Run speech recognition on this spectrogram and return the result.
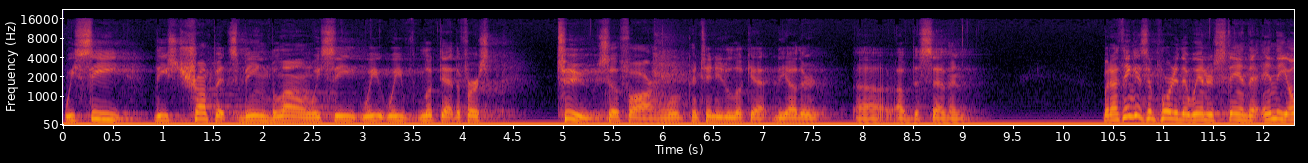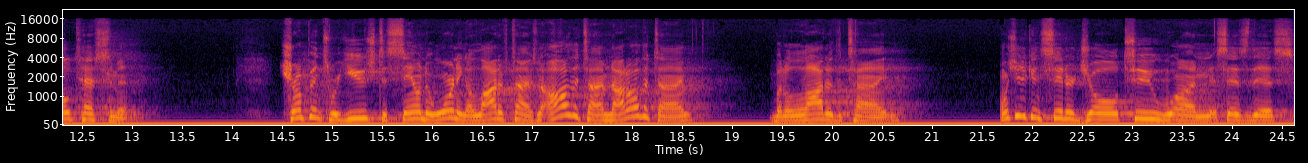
we see these trumpets being blown. We see we, we've looked at the first two so far, and we'll continue to look at the other uh, of the seven. But I think it's important that we understand that in the Old Testament, Trumpets were used to sound a warning a lot of times. Not all the time, not all the time, but a lot of the time. I want you to consider Joel 2 1. It says this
